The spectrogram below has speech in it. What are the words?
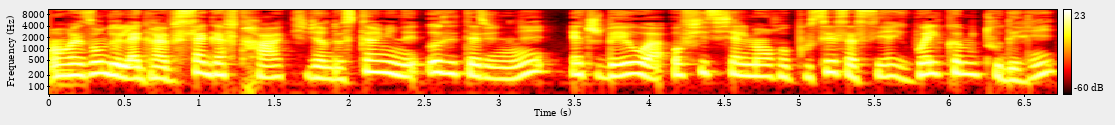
En raison de la grève SAG-AFTRA qui vient de se terminer aux États-Unis, HBO a officiellement repoussé sa série Welcome to Derry,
